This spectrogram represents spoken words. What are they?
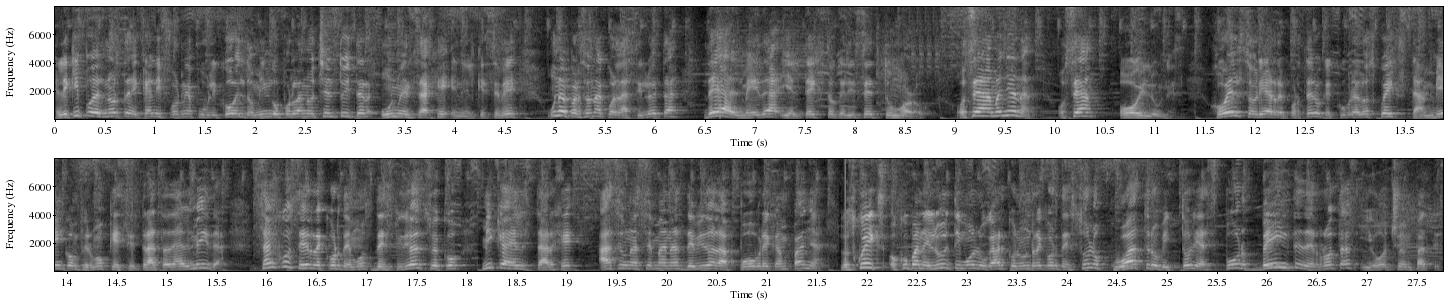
El equipo del norte de California publicó el domingo por la noche en Twitter un mensaje en el que se ve una persona con la silueta de Almeida y el texto que dice Tomorrow, o sea, mañana, o sea, hoy lunes. Joel Soria, reportero que cubre a los Quakes, también confirmó que se trata de Almeida. San José, recordemos, despidió al sueco Mikael Starge hace unas semanas debido a la pobre campaña. Los Quakes ocupan el último lugar con un récord de solo 4 victorias por 20 derrotas y 8 empates.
